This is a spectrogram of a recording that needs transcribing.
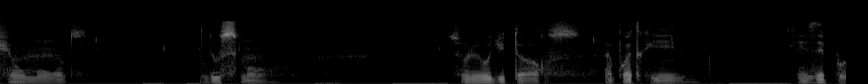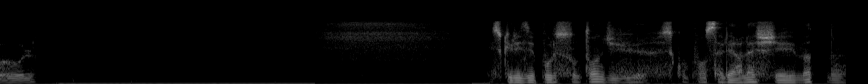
Puis on monte sur le haut du torse, la poitrine, les épaules. Est-ce que les épaules sont tendues? Est-ce qu'on pense à les relâcher maintenant?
